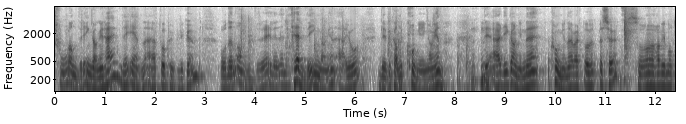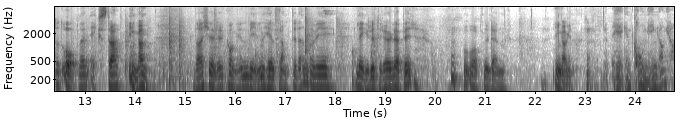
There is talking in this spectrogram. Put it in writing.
to andre innganger her. Det ene er på publikum. Og den andre, eller den tredje inngangen er jo det vi kaller kongeinngangen. Mhm. Det er de gangene kongen har vært på besøk, så har vi måttet åpne en ekstra inngang. Da kjører kongen bilen helt fram til den, og vi legger ut rød løper og åpner den inngangen. Egen kongeinngang, ja.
